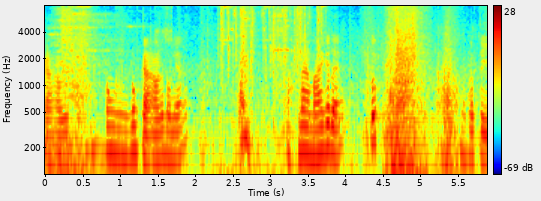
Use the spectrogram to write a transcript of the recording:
กะเอา ต้องต้องกะเอาแล้วตรงเนี้ยหน้าไม้ก็ได้ ปุ๊บ แล้วก็ตี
